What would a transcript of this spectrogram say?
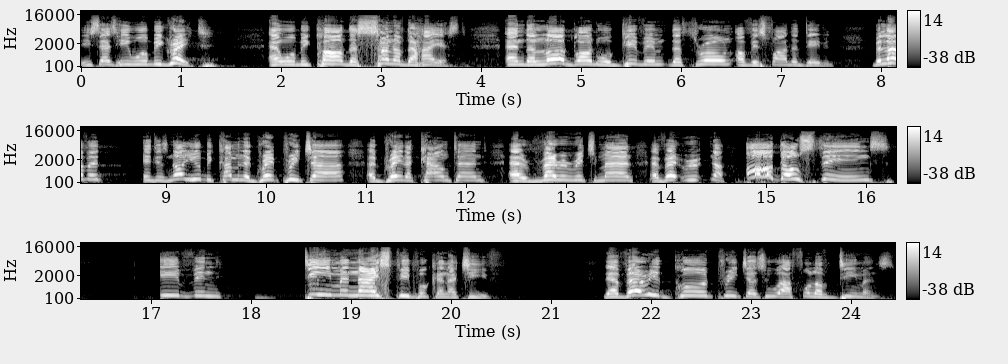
He says, He will be great and will be called the Son of the Highest. And the Lord God will give him the throne of his father David. Beloved, it is not you becoming a great preacher, a great accountant, a very rich man, a very no. All those things, even demonized people can achieve. There are very good preachers who are full of demons,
